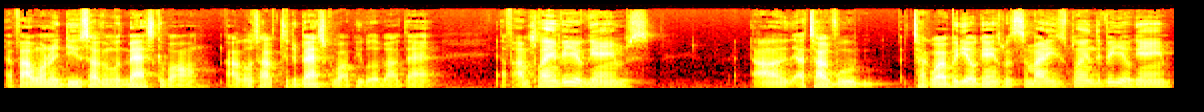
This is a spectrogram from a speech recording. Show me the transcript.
If I want to do something with basketball, I'll go talk to the basketball people about that. If I'm playing video games, I'll, I talk talk about video games with somebody who's playing the video game,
